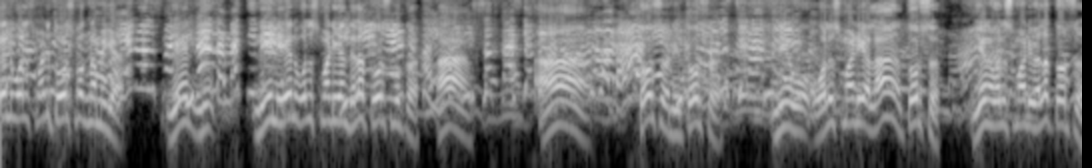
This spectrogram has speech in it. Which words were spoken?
ಏನ್ ಹೊಲಸ್ ಮಾಡಿ ತೋರ್ಸ್ಬೇಕು ನಮಗೆ. ಏನ್ ನೀನ್ ಏನ್ ಹೊಲಸ್ ಮಾಡಿ ಅಂದೆಲ್ಲ ತೋರ್ಸ್ಬೇಕು. ಹಾ ನೀನು ಹಾ ತೋರ್ಸು ನೀ ತೋರ್ಸು. ನೀವು ಹೊಲಸ್ ಮಾಡಿ ಅಲ್ಲ ತೋರ್ಸು. ಏನ್ ಹೊಲಸ್ ಮಾಡಿವೆಲ್ಲ ತೋರ್ಸು.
